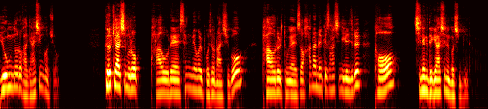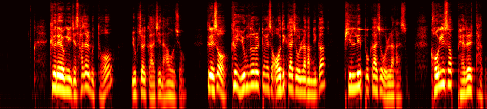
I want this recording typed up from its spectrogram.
육로로 가게 하신 거죠. 그렇게 하심으로 바울의 생명을 보존하시고 바울을 통해서 하나님께서 하신 일들을 더 진행되게 하시는 것입니다. 그 내용이 이제 4절부터 6절까지 나오죠. 그래서 그 육로를 통해서 어디까지 올라갑니까? 빌립보까지 올라가서 거기서 배를 타고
